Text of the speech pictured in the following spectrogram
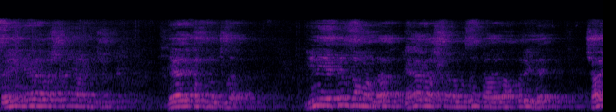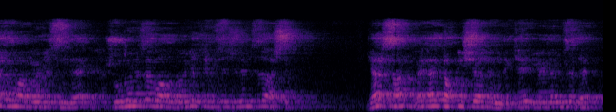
Sayın Genel Başkan Yardımcım, değerli katılımcılar, yine yakın zamanda Genel Başkanımızın talimatları ile Çaycuma bölgesinde şubemize bağlı bölge temsilcilerimizi de açtık. Gersan ve El Kapı iş yerlerindeki üyelerimize de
